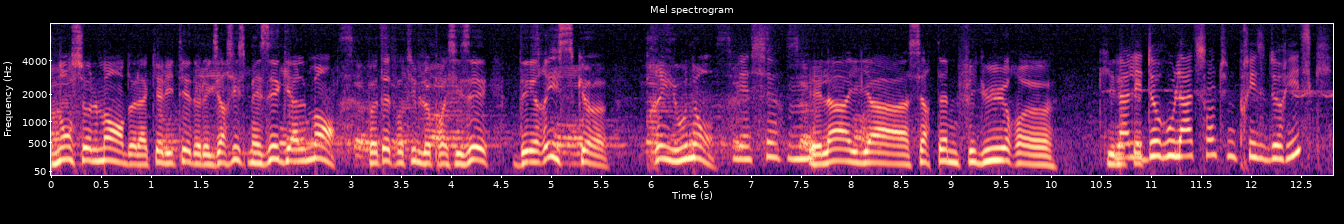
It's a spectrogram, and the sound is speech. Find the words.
non seulement de la qualité de l'exercice, mais également, peut-être faut-il le préciser, des risques pris ou non. bien sûr. Et là, il y a certaines figures euh, qui Là, les deux roulades sont une prise de risque.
